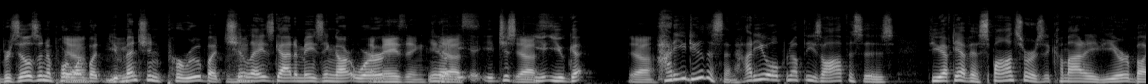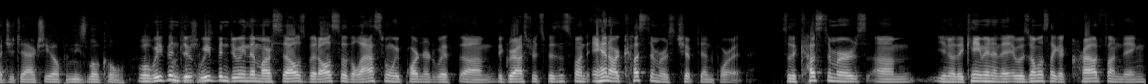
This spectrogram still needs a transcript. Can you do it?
Brazil's an important Yeah. one, but you Mhm. mentioned Peru, but Chile's got amazing artwork. Amazing. You know, Yes. you, you just Yes. you, you got. Yeah. How do you do this then? How do you open up these offices? Do you have to have a sponsor, or does it come out of your budget to actually open these local? Well, we've been do, we've been doing them ourselves, but also the last one we partnered with um, the Grassroots Business Fund, and our customers chipped in for it. So the customers, um, you know, they came in and they, it was almost like a crowdfunding,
